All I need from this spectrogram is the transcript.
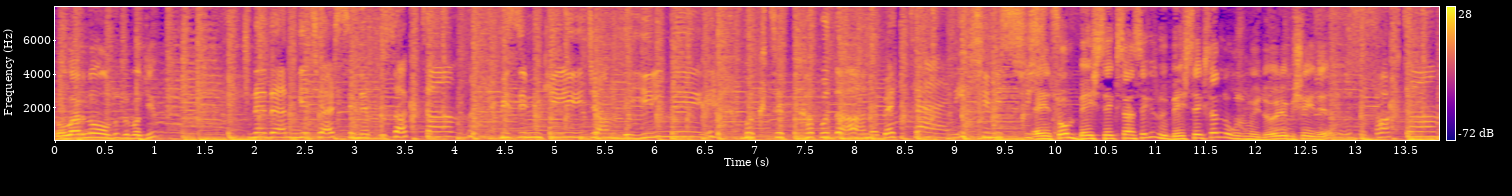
Dolar ne oldu dur bakayım. Neden geçersin hep uzaktan Bizimki can değil mi Bıktık kapıda nöbetten içimiz şiş En son 5.88 mi 5.89 muydu öyle bir şeydi. ufaktan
